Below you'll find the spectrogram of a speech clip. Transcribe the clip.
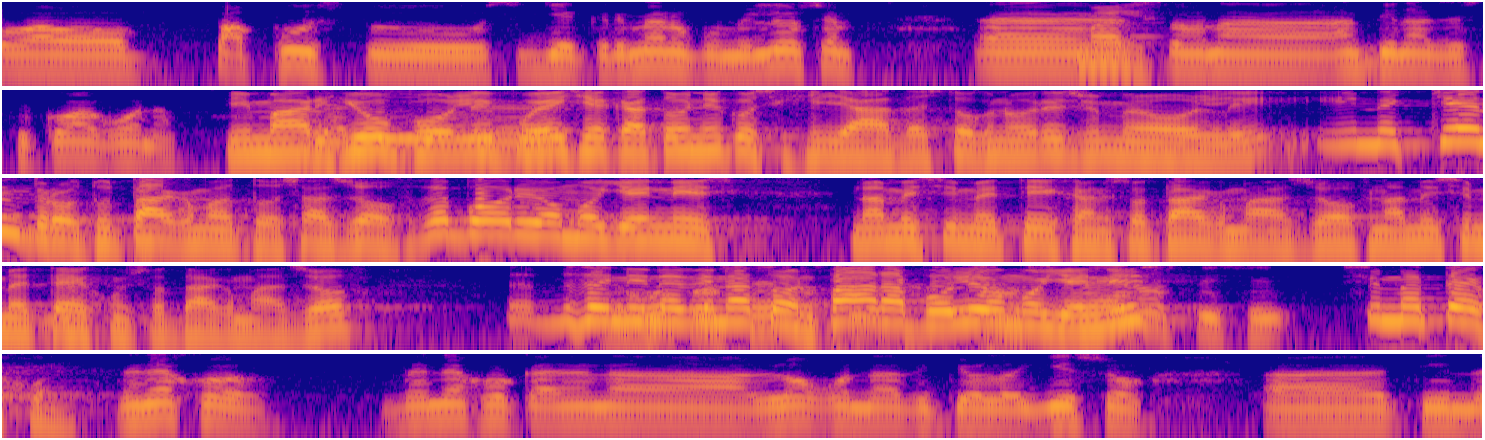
ο, ο παππούς του συγκεκριμένου που μιλούσε ε, στον αντιναζιστικό αγώνα. Η Μαριούπολη που ε, έχει 120.000, το γνωρίζουμε όλοι, είναι κέντρο του τάγματος Αζόφ. Δεν μπορεί οι ομογενείς να μην συμμετείχαν στο τάγμα Αζόφ, να μην συμμετέχουν στο τάγμα Αζόφ. Ε, δεν είναι δυνατόν. Πάρα πολλοί ομογενείς συμμετέχουν. Δεν έχω, δεν έχω κανένα λόγο να δικαιολογήσω την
